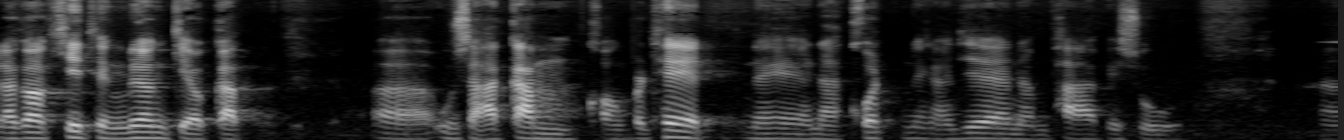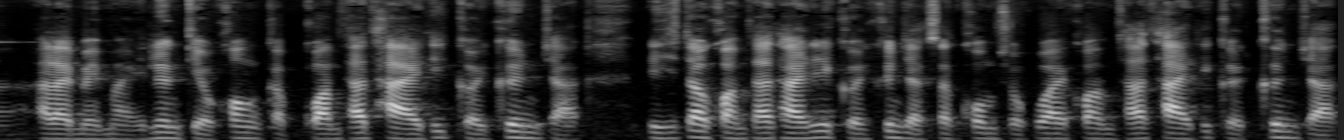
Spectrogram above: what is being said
แล้วก็คิดถึงเรื่องเกี่ยวกับ อุตสาหกรรมของประเทศในอนาคตในการที่จะนำพาไปสู่อะไรใหม่ ๆ เรื่องเกี่ยวข้องกับความท้าทายที่เกิดขึ้นจากดิจิทัลความท้าทายที่เกิดขึ้นจากสังคมสกวายความท้าทายที่เกิดขึ้นจาก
